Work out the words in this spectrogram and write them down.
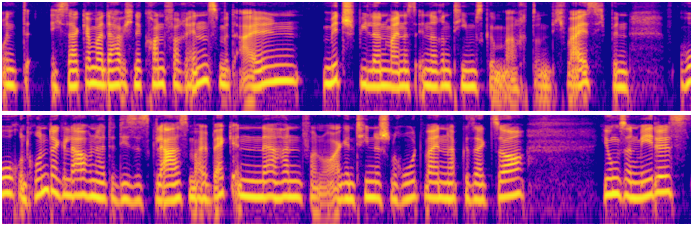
Und ich sage immer, da habe ich eine Konferenz mit allen Mitspielern meines inneren Teams gemacht. Und ich weiß, ich bin hoch und runter gelaufen, hatte dieses Glas Malbec in der Hand von argentinischen Rotwein und habe gesagt, so, Jungs und Mädels,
